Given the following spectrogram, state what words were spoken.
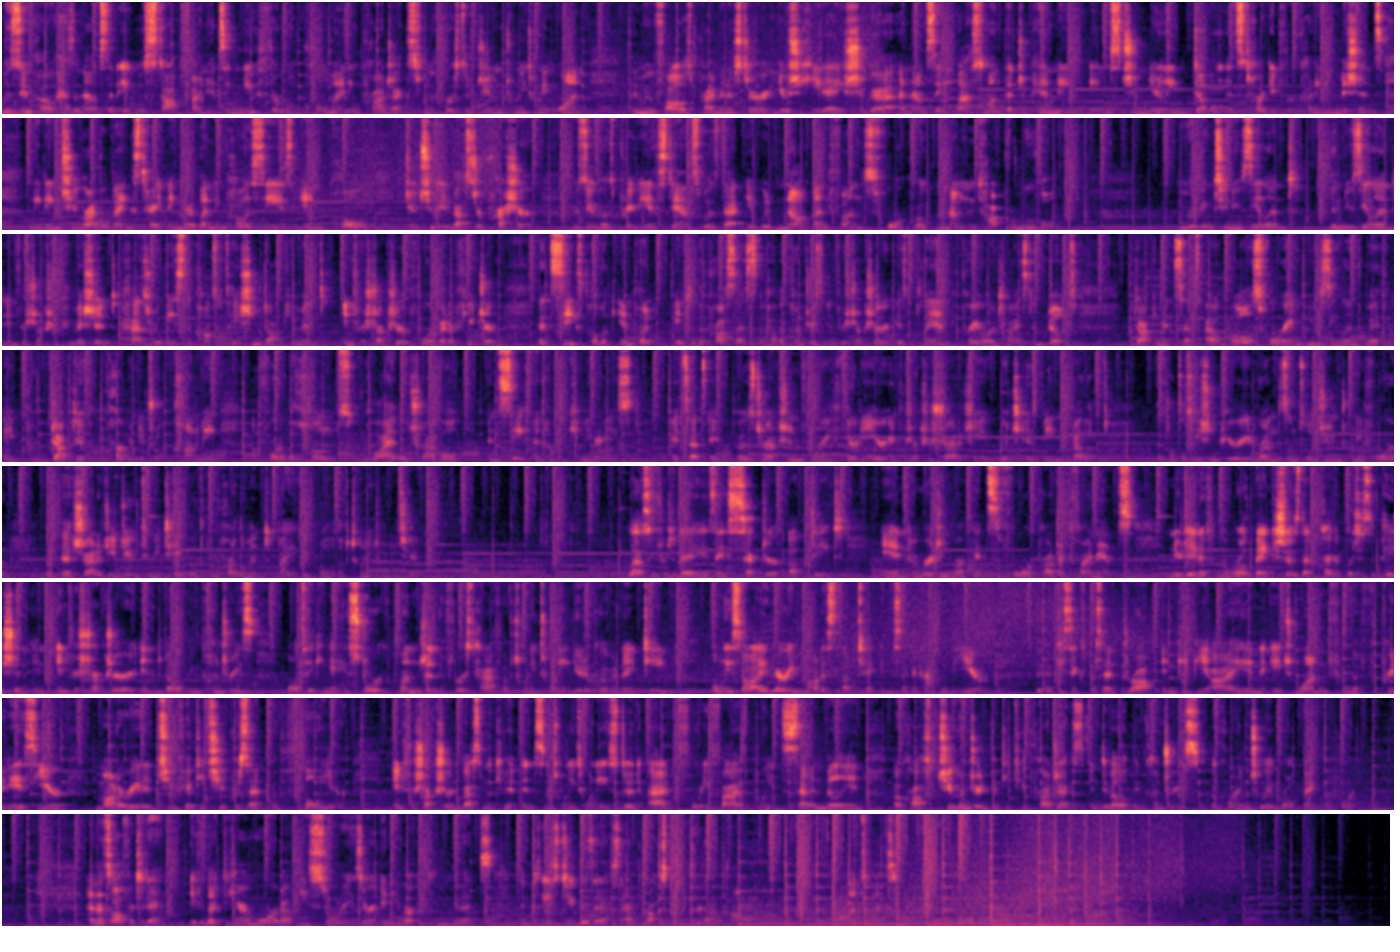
Mizuho has announced that it will stop financing new thermal coal mining projects from the 1st of June 2021. The move follows Prime Minister Yoshihide Suga announcing last month that Japan aims to nearly double its target for cutting emissions, leading to rival banks tightening their lending policies in coal due to investor pressure. Mizuho's previous stance was that it would not lend funds for, quote, mountaintop removal. Moving to New Zealand, the New Zealand Infrastructure Commission has released the consultation document Infrastructure for a Better Future that seeks public input into the process of how the country's infrastructure is planned, prioritized, and built. The document sets out goals for a New Zealand with a productive, carbon neutral economy, affordable homes, reliable travel, and safe and healthy communities. It sets a proposed direction for a 30 year infrastructure strategy, which is being developed. The consultation period runs until June 24, with the strategy due to be tabled in Parliament by April of 2022. Lastly, for today is a sector update in emerging markets for project finance. New data from the World Bank shows that private participation in infrastructure in developing countries, while taking a historic plunge in the first half of 2020 due to COVID 19, only saw a very modest uptick in the second half of the year. The 56% drop in PPI in H1 from the previous year moderated to 52% for the full year. Infrastructure investment commitments in 2020 stood at 45.7 billion across 252 projects in developing countries, according to a World Bank report. And that's all for today. If you'd like to hear more about these stories or any of our upcoming events, then please do visit us at proximainfra.com.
